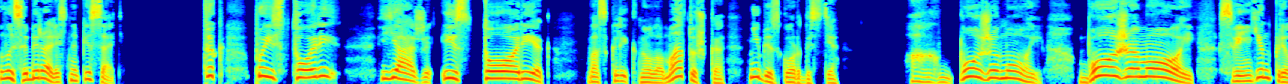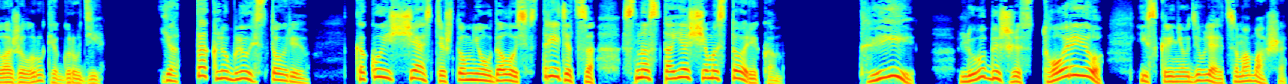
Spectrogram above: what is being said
вы собирались написать?» «Так по истории я же историк!» — воскликнула матушка не без гордости. «Ах, боже мой! Боже мой!» Свиньин приложил руки к груди. «Я так люблю историю! Какое счастье, что мне удалось встретиться с настоящим историком!» «Ты любишь историю?» — искренне удивляется мамаша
